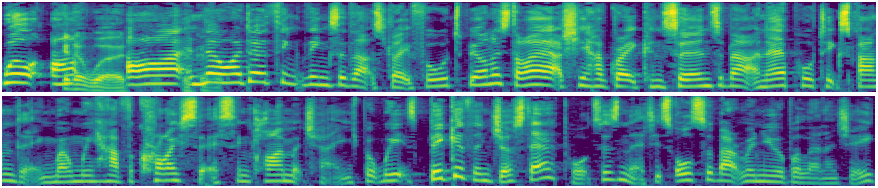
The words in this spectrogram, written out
Well, in I, a word, I, no, I don't think things are that straightforward. To be honest, I actually have great concerns about an airport expanding when we have a crisis in climate change. But we, it's bigger than just airports, isn't it? It's also about renewable energy.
